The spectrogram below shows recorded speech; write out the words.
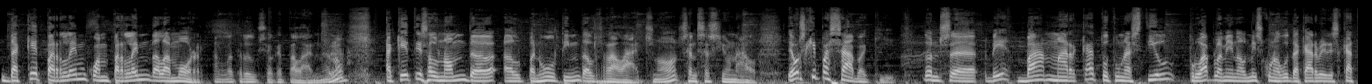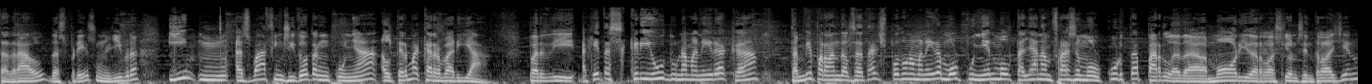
De què parlem quan parlem de l'amor, en la traducció catalana. No? Aquest és el nom del de, penúltim dels relats, no? sensacional. Llavors, què passava aquí? Doncs eh, bé, va marcar tot un estil, probablement el més conegut de Carver és Catedral, després, un llibre, i mm, es va fins i tot encunyar el terme carverià per dir, aquest escriu d'una manera que, també parlant dels detalls, però d'una manera molt punyent, molt tallant, en frase molt curta, parla d'amor i de relacions entre la gent.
